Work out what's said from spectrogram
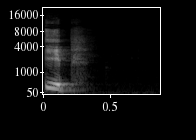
İp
